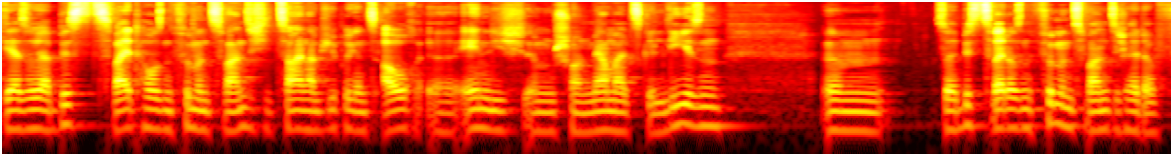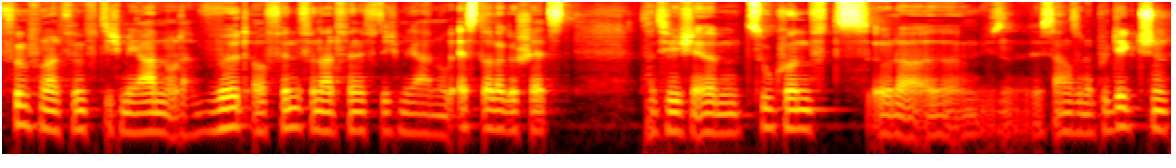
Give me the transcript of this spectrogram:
der soll ja bis 2025, die Zahlen habe ich übrigens auch äh, ähnlich ähm, schon mehrmals gelesen, ähm, soll bis 2025 halt auf 550 Milliarden oder wird auf 550 Milliarden US-Dollar geschätzt. Ist natürlich ähm, Zukunfts- oder, äh, wie soll ich sagen, so eine Prediction.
